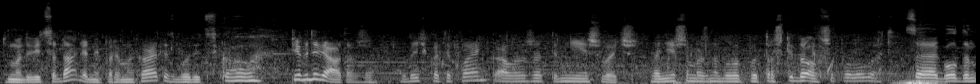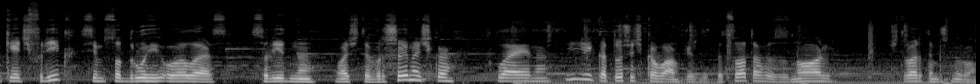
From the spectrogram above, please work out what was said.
Тому дивіться далі, не перемикайтесь, буде цікаво. Пів дев'ята вже. Водичка тепленька, але вже темніє швидше. Раніше можна було б трошки довше половити. Це Golden Cage Freak 702 OLS. Солідна, бачите, вершиночка вклеєна. І катушечка Vanquish 500 з 0 четвертим шнуром.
